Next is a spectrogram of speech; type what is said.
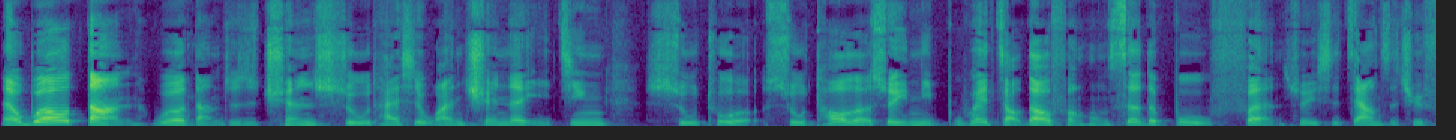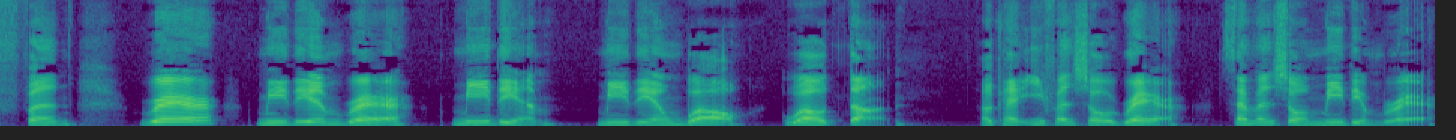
那 well done，well done 就是全熟，它是完全的已经熟透熟透了，所以你不会找到粉红色的部分，所以是这样子去分：rare、medium、rare、medium、medium well、well done。OK，一分熟 rare，三分熟 medium rare，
